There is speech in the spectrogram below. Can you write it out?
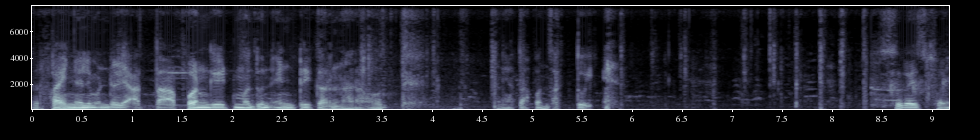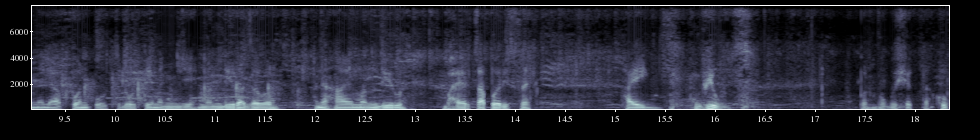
तर फायनली मंडळी आता आपण गेटमधून एंट्री करणार आहोत. आणि आता आपण जातोय. सगळेच फायनली आपण पोचलो ते म्हणजे मंदिराजवळ. आणि हा आहे मंदिर बाहेरचा परिसर. हा एक व्ह्यूज आपण बघू शकता खूप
